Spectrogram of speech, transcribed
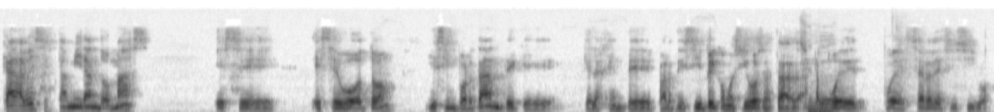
cada vez se está mirando más ese, ese voto y es importante que, la gente participe, como si vos hasta, puede, puede ser decisivo.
